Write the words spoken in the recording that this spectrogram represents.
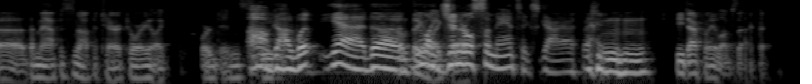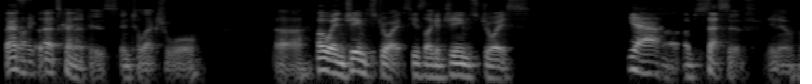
uh the map is not the territory like Korzybski. Oh God, what? Yeah, the, the like, like, general that. semantics guy. I think mm-hmm. he definitely loves that guy. That's like that's kind of his intellectual. Uh, oh, and James Joyce. He's like a James Joyce. Yeah, uh, obsessive. You know,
